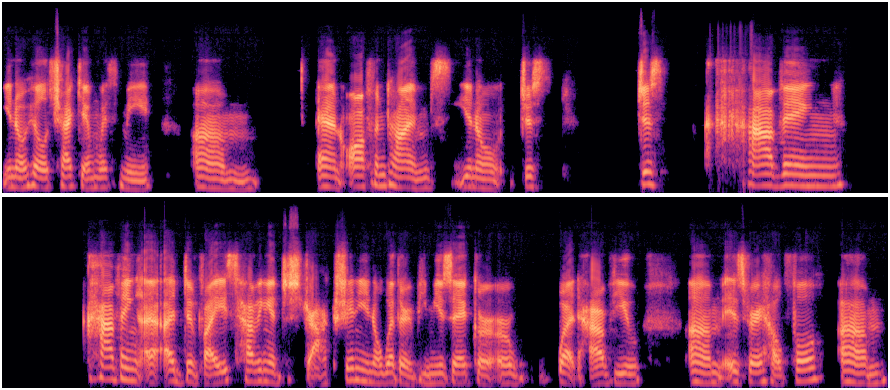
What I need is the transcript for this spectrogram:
you know he'll check in with me um and oftentimes you know just just having having a, a, device, having a distraction, you know, whether it be music or, or what have you, um, is very helpful. Um,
